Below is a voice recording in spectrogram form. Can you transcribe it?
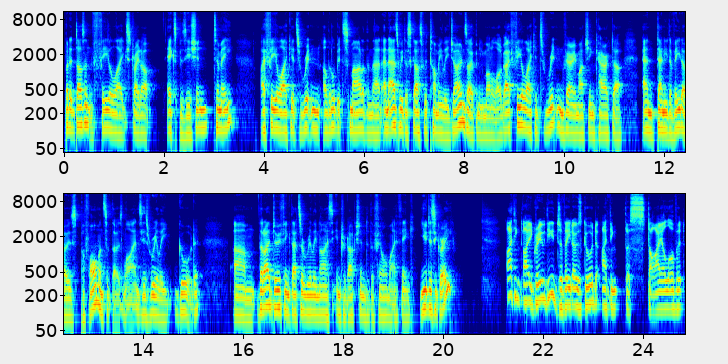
but it doesn't feel like straight up exposition to me. I feel like it's written a little bit smarter than that. And as we discussed with Tommy Lee Jones' opening monologue, I feel like it's written very much in character. And Danny DeVito's performance of those lines is really good. Um, that I do think that's a really nice introduction to the film, I think. You disagree? I think I agree with you. DeVito's good. I think the style of it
